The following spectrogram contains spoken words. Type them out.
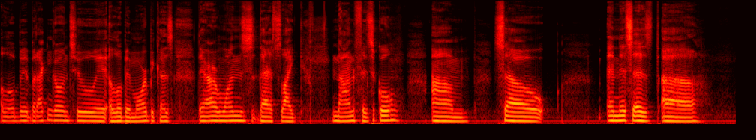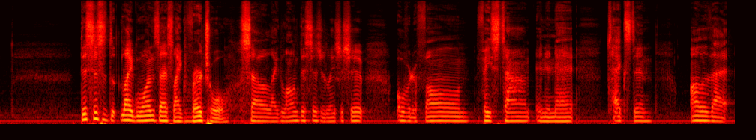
a little bit, but I can go into it a little bit more because there are ones that's like non-physical um, so, and this says, uh, this is like ones that's like virtual. So, like long distance relationship over the phone, FaceTime, internet, texting, all of that.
